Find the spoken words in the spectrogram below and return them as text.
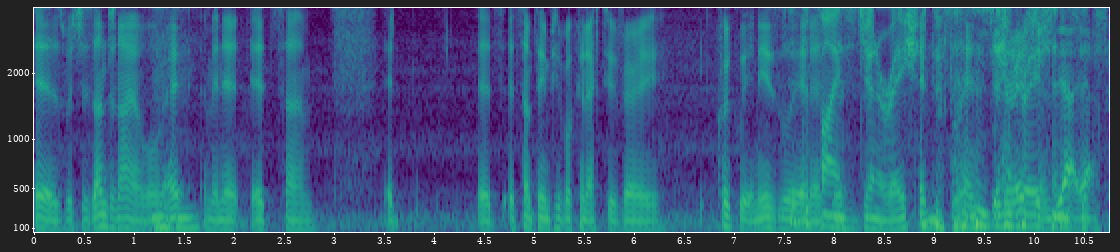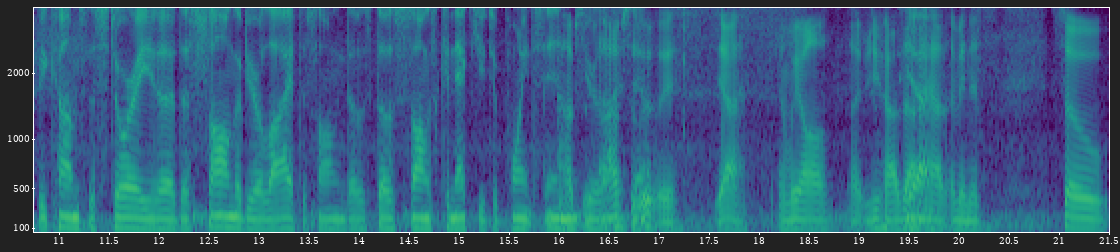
is, which is undeniable, right? Mhm. I mean, it it's um, it it's it's something people connect to very quickly and easily. It defines just- generations. It defines generations, yeah, yeah. It becomes the story, the the song of your life. The song, those those songs connect you to points in Abso- your life. Absolutely, yeah. And we all, you have that. I have. I mean, it's so,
